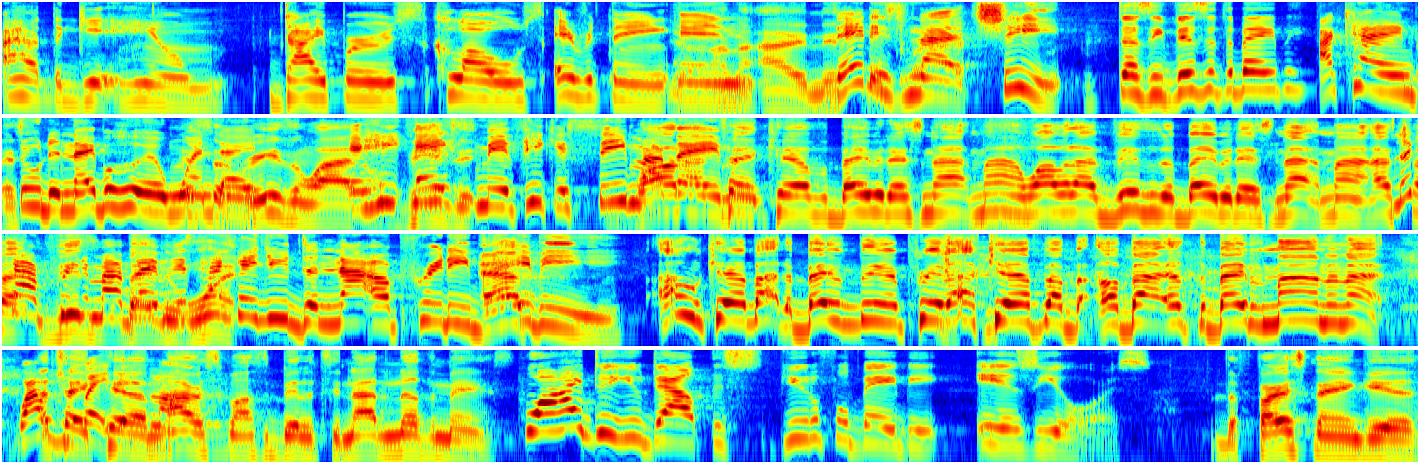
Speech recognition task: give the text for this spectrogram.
I had to get him diapers, clothes, everything, Your and Honor, I that is tried. not cheap. Does he visit the baby? I came It's- through the neighborhood one it's a day, reason why I and he don't visit. asked me if he could see Why my would baby. I take care of a baby that's not mine? Why would I visit a baby that's not mine? I Look tried how to pretty my baby is. How can you deny a pretty baby? I don't care about the baby being pretty. I care about, about if the baby's mine or not. Why I would you take wait care this of my responsibility, not another man's. Why do you doubt this beautiful baby is yours? The first thing is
